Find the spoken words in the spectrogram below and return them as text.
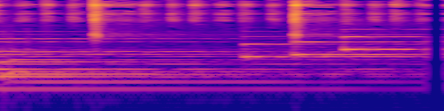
嗯。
